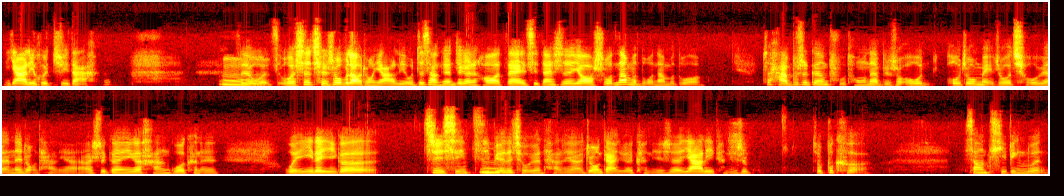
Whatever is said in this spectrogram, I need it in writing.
压力会巨大。嗯，所以我我是承受不了这种压力，我只想跟这个人好好在一起，但是要说那么多那么多，这还不是跟普通的，比如说欧欧洲、美洲球员那种谈恋爱，而是跟一个韩国可能唯一的一个巨星级别的嗯。球员谈恋爱，这种感觉肯定是压力肯定是就不可相提并论，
